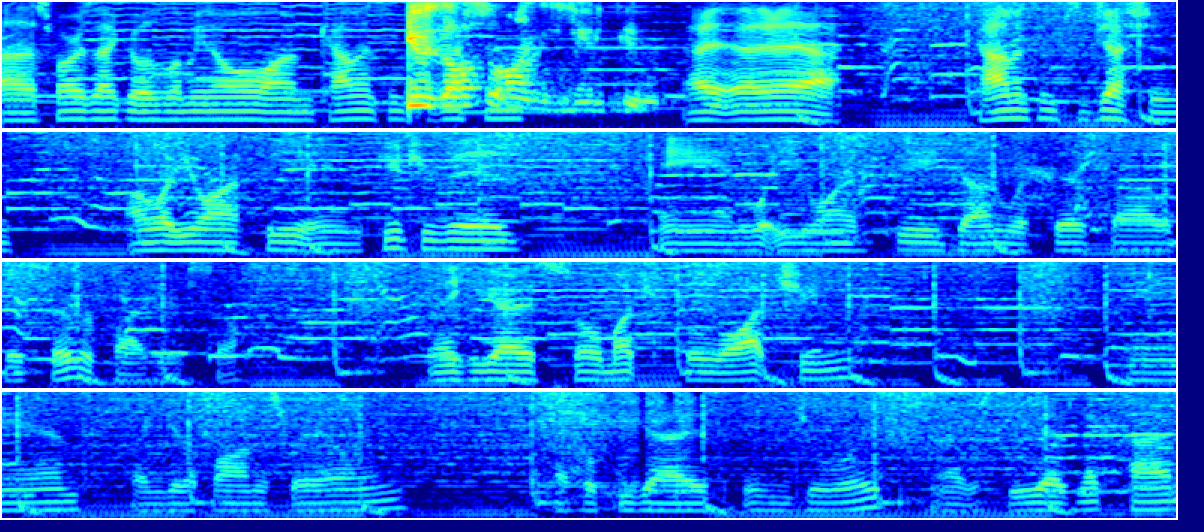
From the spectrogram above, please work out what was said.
uh, as far as that goes, let me know on comments and He was also on YouTube. I, I, yeah, comments and suggestions on what you want to see in future vids and what you want to see done with this uh, with this server file here. So, thank you guys so much for watching, and if I can get up on this railing. I hope you guys enjoyed, and I will see you guys next time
